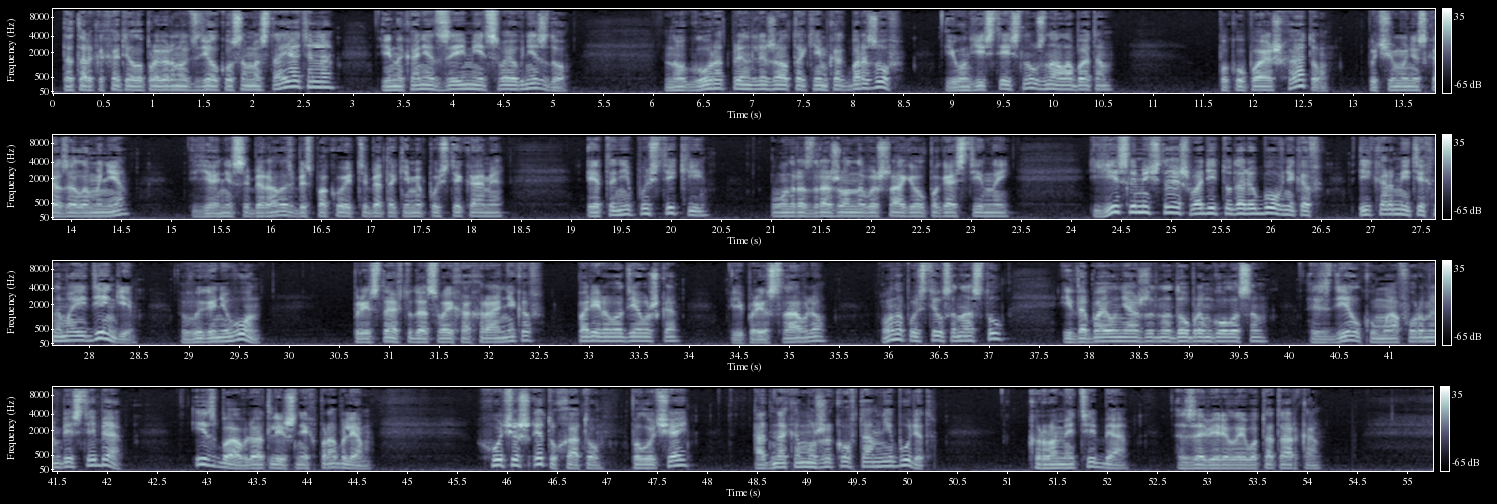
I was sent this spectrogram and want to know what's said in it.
Татарка хотела провернуть сделку самостоятельно и, наконец, заиметь свое гнездо. Но город принадлежал таким, как Борзов, и он, естественно, узнал об этом. «Покупаешь хату? Почему не сказала мне?» «Я не собиралась беспокоить тебя такими пустяками». «Это не пустяки», — он раздраженно вышагивал по гостиной. «Если мечтаешь водить туда любовников и кормить их на мои деньги, выгоню вон». «Приставь туда своих охранников», — парировала девушка. «И приставлю». Он опустился на стул и добавил неожиданно добрым голосом. «Сделку мы оформим без тебя. Избавлю от лишних проблем». Хочешь эту хату? Получай. Однако мужиков там не будет. Кроме тебя, заверила его татарка.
